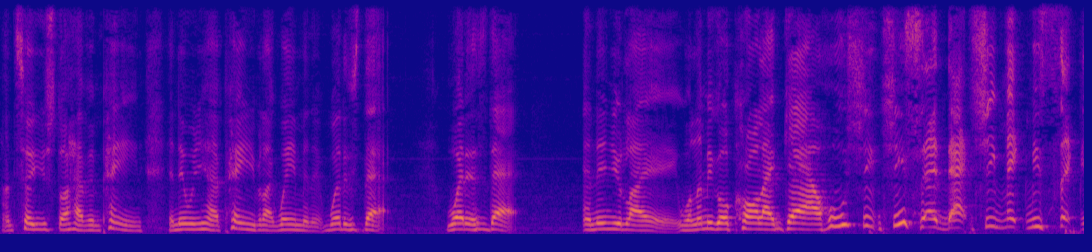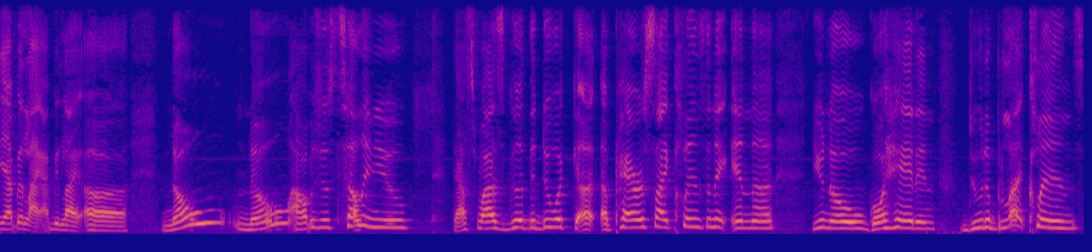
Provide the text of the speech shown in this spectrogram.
until you start having pain and then when you have pain you be like wait a minute what is that what is that and then you're like well let me go call that gal who she she said that she make me sick yeah i be like I'd be like uh no no i was just telling you that's why it's good to do a, a, a parasite cleansing in the you know go ahead and do the blood cleanse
